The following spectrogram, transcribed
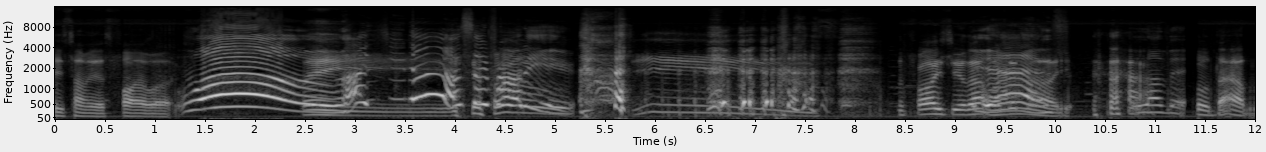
Please tell me there's fireworks. Whoa! Hey. How did you know? I'm so proud of you. Jeez. surprised you that Yes. one, didn't I? Love it. Pulled that out the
